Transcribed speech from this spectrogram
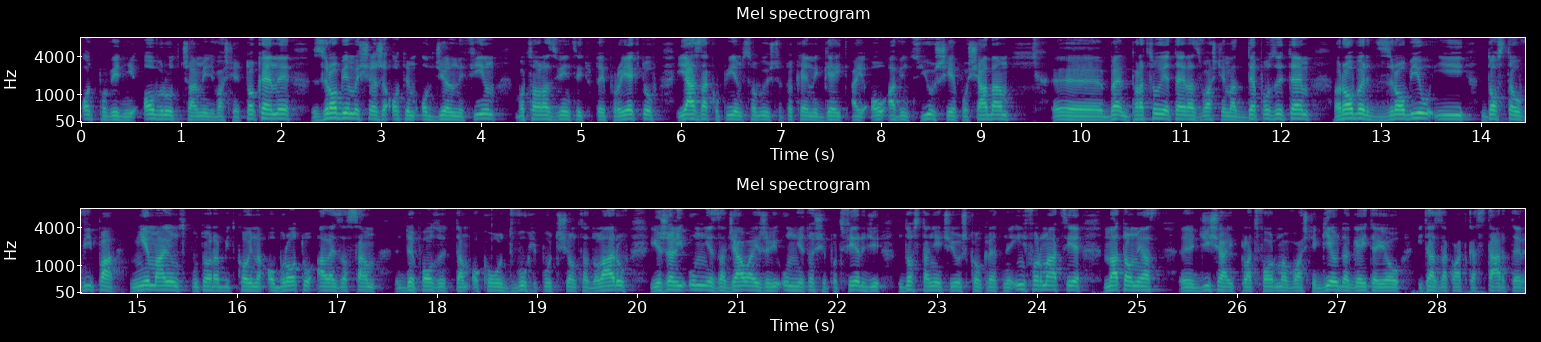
odpowiedni obrót, trzeba mieć właśnie tokeny. Zrobię myślę, że o tym oddzielny film, bo coraz więcej tutaj projektów. Ja zakupiłem sobie te tokeny Gate.io, a więc już je posiadam. Yy, pracuję teraz właśnie nad depozytem. Robert zrobił i dostał VIP-a nie mając 1,5 bitcoina obrotu, ale za sam depozyt tam około 2,5 tysiąca dolarów. Jeżeli u mnie zadziała, jeżeli u mnie to się potwierdzi, dostaniecie już konkretne informacje. Natomiast y, dzisiaj platforma właśnie giełda Gate.io i ta zakładka Starter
